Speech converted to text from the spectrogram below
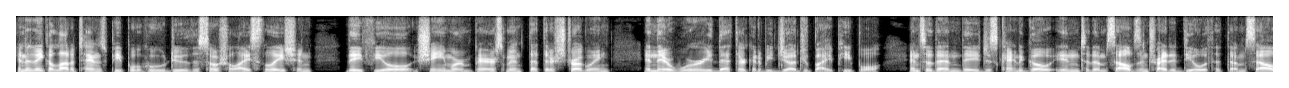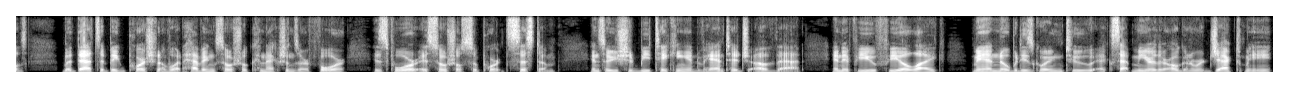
And I think a lot of times people who do the social isolation, they feel shame or embarrassment that they're struggling and they're worried that they're going to be judged by people. And so then they just kind of go into themselves and try to deal with it themselves but that's a big portion of what having social connections are for, is for a social support system. And so you should be taking advantage of that. And if you feel like man, nobody's going to accept me or they're all going to reject me,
